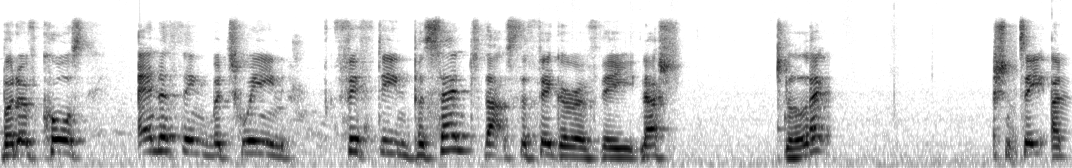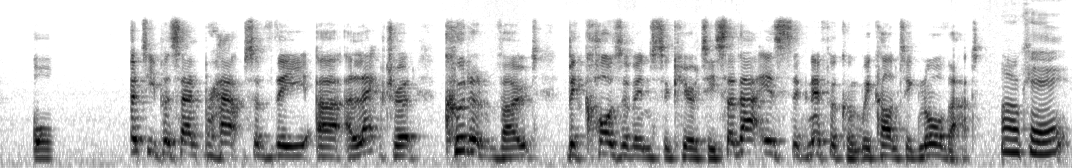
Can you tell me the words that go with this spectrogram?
But of course, anything between 15%, that's the figure of the National Election seat and 30% perhaps of the uh, electorate couldn't vote because of insecurity. So that is significant. We can't ignore that. Okay.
